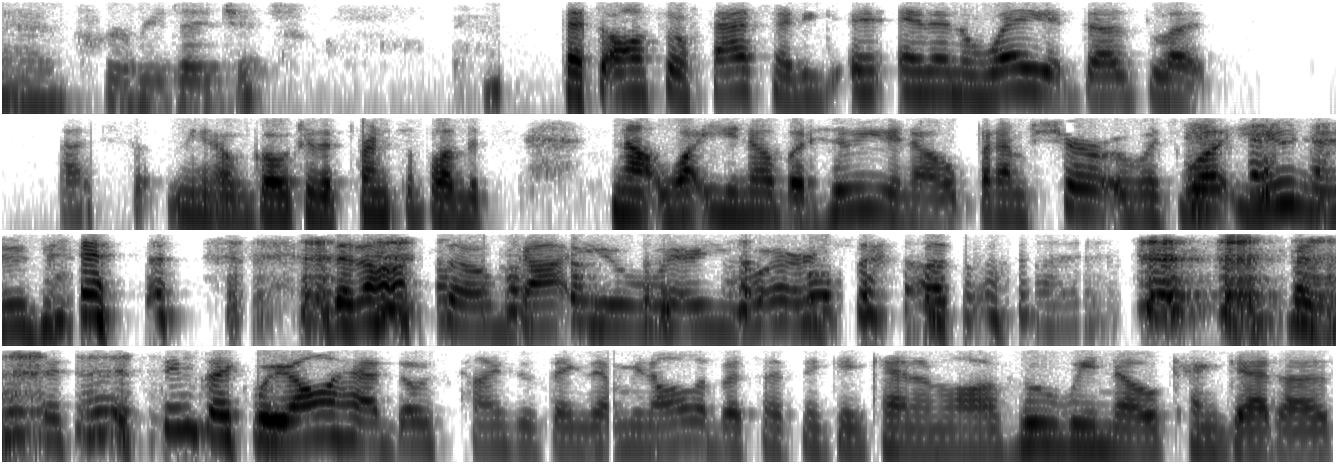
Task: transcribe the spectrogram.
uh, for religious. That's also fascinating, and in a way, it does let uh, you know go to the principle of it's not what you know but who you know but i'm sure it was what you knew that, that also got you where you were so, but it, it seems like we all have those kinds of things i mean all of us i think in canon law who we know can get us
